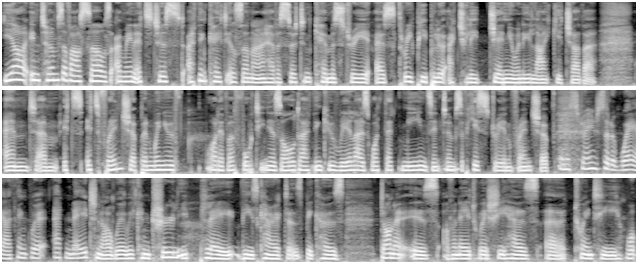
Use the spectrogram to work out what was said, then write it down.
yeah, in terms of ourselves, I mean, it's just, I think Kate Ilse and I have a certain chemistry as three people who actually genuinely like each other. And um, it's, it's friendship. And when you've whatever, 14 years old, I think you realize what that means in terms of history and friendship. In a strange sort of way, I think we're at an age now where we can truly play these characters because Donna is of an age where she has a 20, what,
